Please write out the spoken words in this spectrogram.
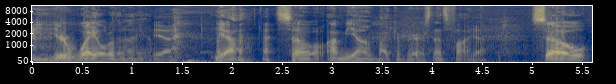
You're way older than I am. Yeah. yeah. So I'm young by comparison. That's fine. Yeah. So,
